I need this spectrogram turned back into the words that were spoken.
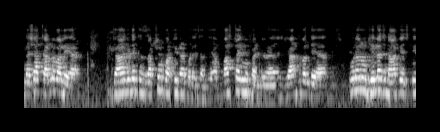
ਨਸ਼ਾ ਕਰਨ ਵਾਲੇ ਆ ਜਾਂ ਜਿਹੜੇ ਕੰਜ਼ੰਪਸ਼ਨ ਕੁਆਂਟੀਟੀ ਨਾਲ ਬੜੇ ਜਾਂਦੇ ਆ ਫਸਟ ਟਾਈਮ offender ਆ ਯੰਗ ਬੰਦੇ ਆ, ਉਹਨਾਂ ਨੂੰ ਜੇਲ੍ਹਾਂ 'ਚ ਨਾ ਭੇਜ ਕੇ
